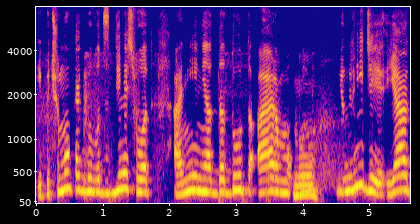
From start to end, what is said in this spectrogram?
И почему как бы вот здесь вот они не отдадут ARM Ну. NVIDIA, я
